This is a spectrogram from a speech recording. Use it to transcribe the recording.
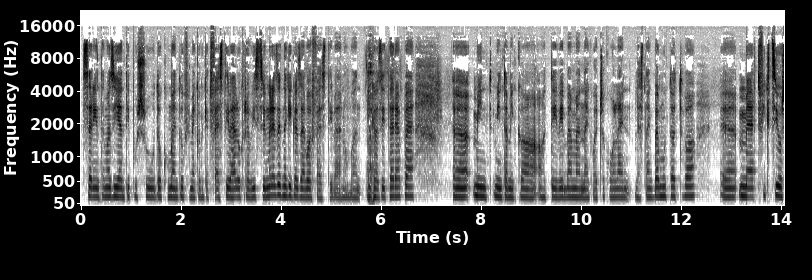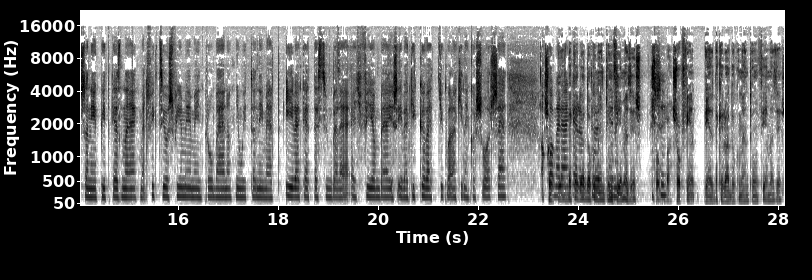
szerintem az ilyen típusú dokumentumfilmek, amiket fesztiválokra visszünk, mert ezeknek igazából fesztiválon van igazi terepe, mint, mint amik a, a tévében mennek, vagy csak online lesznek bemutatva, mert fikciósan építkeznek, mert fikciós filmélményt próbálnak nyújtani, mert éveket teszünk bele egy filmbe, és évekig követjük valakinek a sorsát a sok kamerák pénzbe kerül a dokumentumfilmezés? Sokba, sok film, pénzbe kerül a dokumentumfilmezés?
